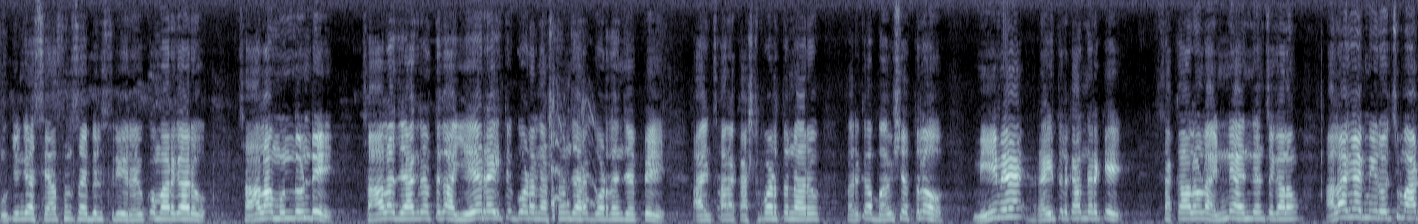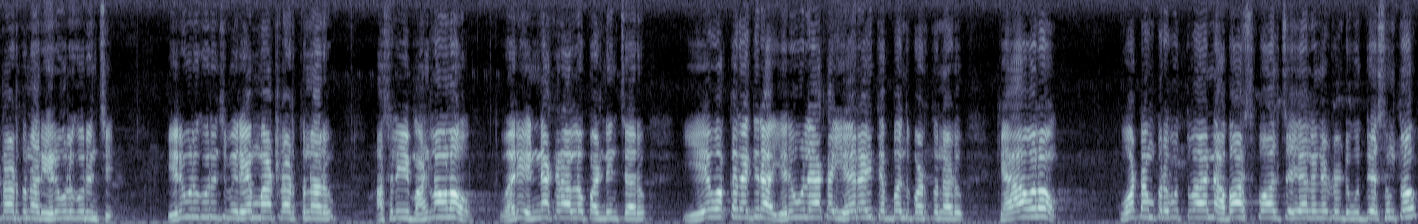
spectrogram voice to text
ముఖ్యంగా శాసనసభ్యులు శ్రీ రవికుమార్ గారు చాలా ముందుండి చాలా జాగ్రత్తగా ఏ రైతుకు కూడా నష్టం జరగకూడదని చెప్పి ఆయన చాలా కష్టపడుతున్నారు. కనుక భవిష్యత్తులో మేమే రైతులకు అందరికీ సకాలంలో అన్నీ అందించగలం. అలాగే మీరు వచ్చి మాట్లాడుతున్నారు ఎరువుల గురించి. ఎరువుల గురించి మీరు ఏం మాట్లాడుతున్నారు? అసలు ఈ మండలంలో వరి ఎన్ని ఎకరాల్లో పండించారు? ఏ ఒక్క దగ్గర ఎరువు లేక ఏ రైతు ఇబ్బంది పడుతున్నాడు? కేవలం కూటమి ప్రభుత్వాన్ని అబాస్పాలు చేయాలనేటువంటి ఉద్దేశంతో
